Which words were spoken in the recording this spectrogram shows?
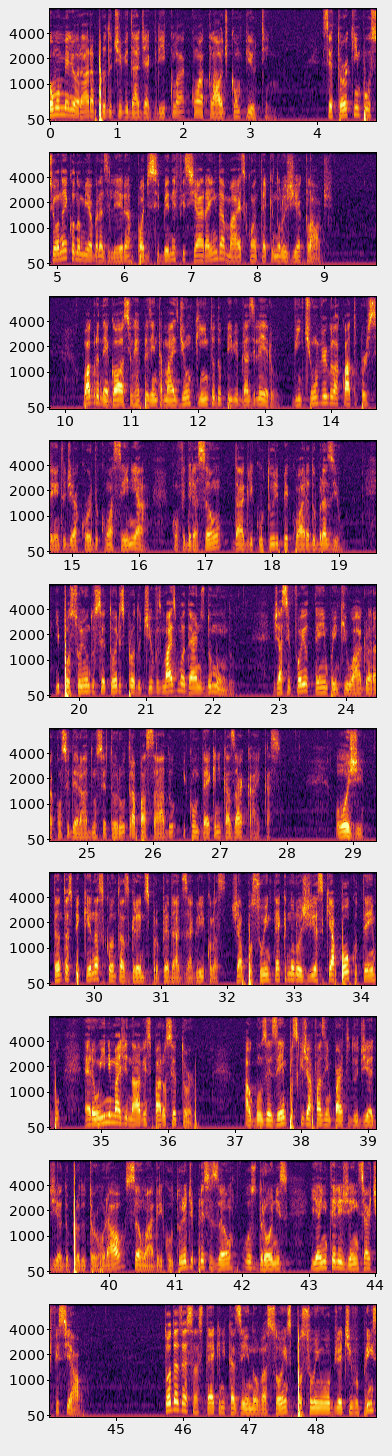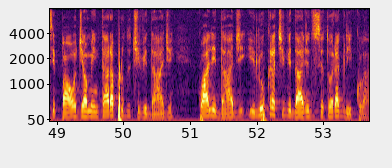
Como melhorar a produtividade agrícola com a cloud computing? Setor que impulsiona a economia brasileira pode se beneficiar ainda mais com a tecnologia cloud. O agronegócio representa mais de um quinto do PIB brasileiro, 21,4% de acordo com a CNA, Confederação da Agricultura e Pecuária do Brasil, e possui um dos setores produtivos mais modernos do mundo. Já se foi o tempo em que o agro era considerado um setor ultrapassado e com técnicas arcaicas. Hoje, tanto as pequenas quanto as grandes propriedades agrícolas já possuem tecnologias que há pouco tempo eram inimagináveis para o setor. Alguns exemplos que já fazem parte do dia a dia do produtor rural são a agricultura de precisão, os drones e a inteligência artificial. Todas essas técnicas e inovações possuem o objetivo principal de aumentar a produtividade, qualidade e lucratividade do setor agrícola.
